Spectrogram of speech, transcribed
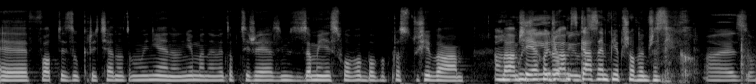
e, foty z ukrycia, no to mówię, nie, no nie ma nawet opcji, że ja z nim zamienię słowo, bo po prostu się bałam. On bałam się, ja chodziłam robił- z gazem pieprzowym przez niego. O Jezu.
